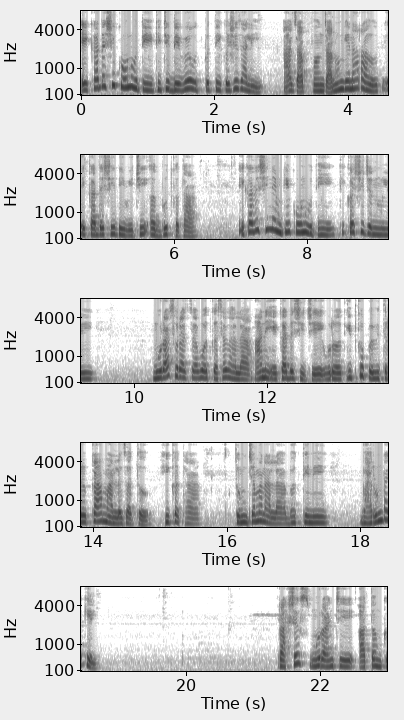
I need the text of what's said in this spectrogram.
एकादशी कोण होती? तिची दिव्य उत्पत्ती कशी झाली? आज आपण जाणून घेणार आहोत एकादशी देवीची अद्भुत कथा. एकादशी नेमकी कोण होती? ती कशी जन्मली? मुरासुराचा वध कसा झाला? आणि एकादशीचे व्रत इतकं पवित्र का मानलं जातं? ही कथा तुमच्या मनाला भक्तीने भारून टाकेल. राक्षस मुरांचे आतंक.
